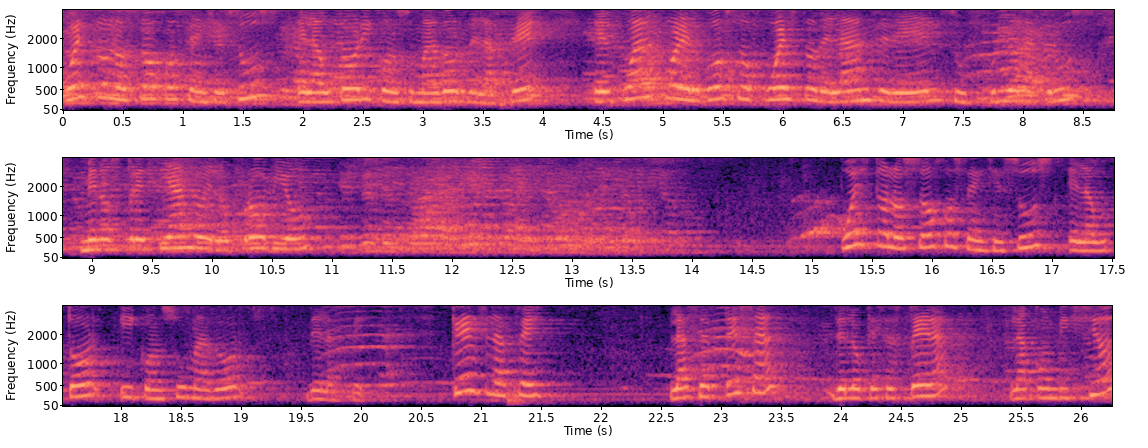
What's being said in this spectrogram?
Puestos los ojos en Jesús, el autor y consumador de la fe, el cual por el gozo puesto delante de él sufrió la cruz, menospreciando el oprobio, puesto los ojos en Jesús, el autor y consumador de la fe. ¿Qué es la fe? La certeza de lo que se espera, la convicción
